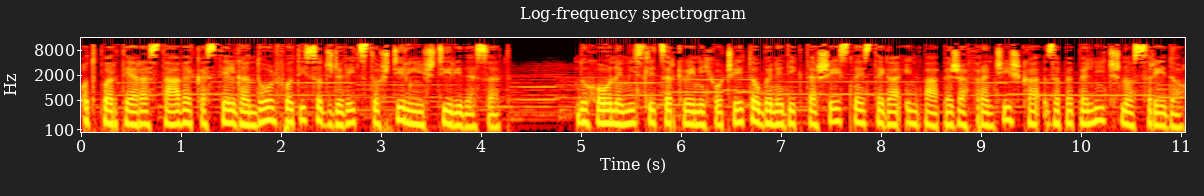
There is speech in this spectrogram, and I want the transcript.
Odprtje razstave Castel Gandolfo 1944 duhovne misli crkvenih očetov Benedikta XVI. in papeža Frančiška za pepelnično sredo.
